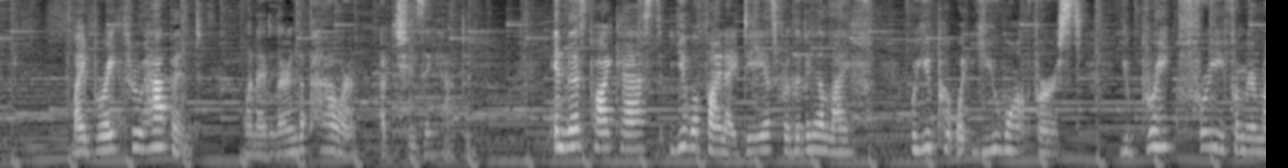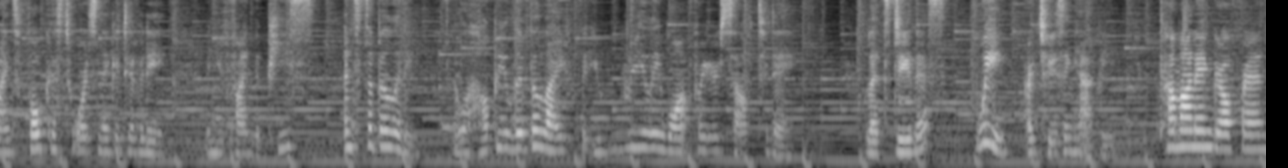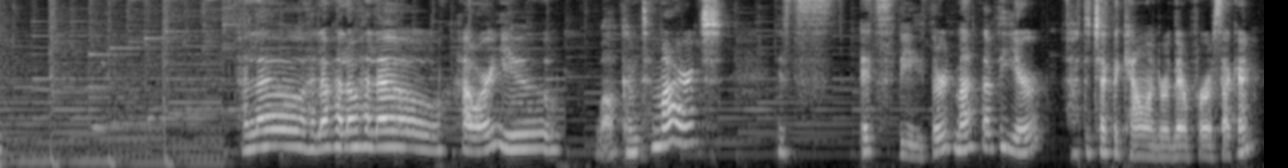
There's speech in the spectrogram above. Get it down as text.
My breakthrough happened when I learned the power of choosing happy. In this podcast, you will find ideas for living a life where you put what you want first. You break free from your mind's focus towards negativity and you find the peace and stability that will help you live the life that you really want for yourself today. Let's do this. We are choosing happy. Come on in, girlfriend. Hello, hello, hello, hello. How are you? Welcome to March. It's it's the third month of the year. I have to check the calendar there for a second.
